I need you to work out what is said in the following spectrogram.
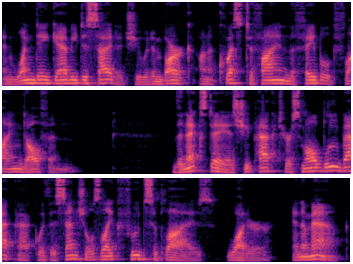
and one day Gabi decided she would embark on a quest to find the fabled flying dolphin. The next day as she packed her small blue backpack with essentials like food supplies, water, and a map,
